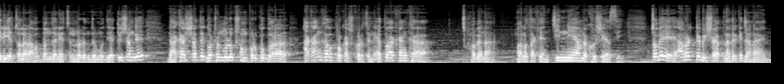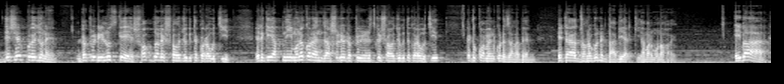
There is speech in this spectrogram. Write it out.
এড়িয়ে চলার আহ্বান জানিয়েছেন নরেন্দ্র মোদী। একই সঙ্গে ঢাকার সাথে গঠনমূলক সম্পর্ক গড়ার আকাঙ্ক্ষাও প্রকাশ করেছেন। এত আকাঙ্ক্ষা হবে না। ভালো থাকেন, চীন নিয়ে আমরা খুশি আছি। তবে আরও একটা বিষয় আপনাদেরকে জানায় দেশের প্রয়োজনে ডক্টর ইউনুসকে সব দলের সহযোগিতা করা উচিত। এটা কি আপনি মনে করেন যে আসলে ডক্টর ইউনুসকে সহযোগিতা করা উচিত? একটু কমেন্ট করে জানাবেন। এটা জনগণের দাবি আর কি, আমার মনে হয়। এবার,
